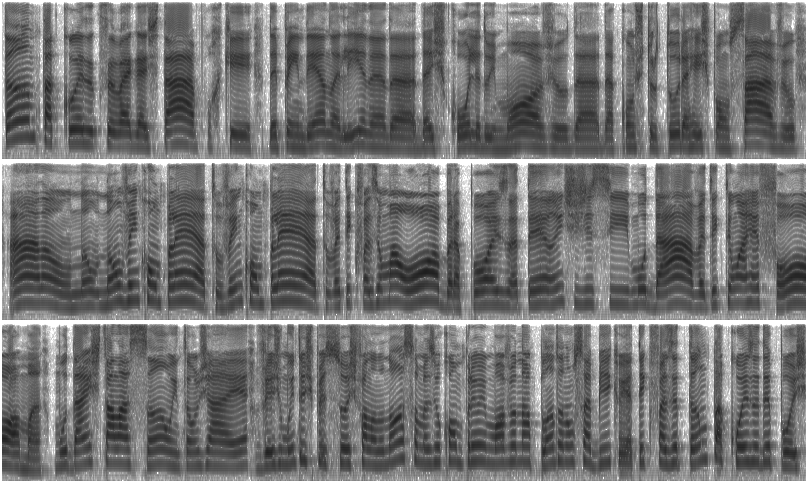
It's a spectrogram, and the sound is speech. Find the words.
tanta coisa que você vai gastar, porque dependendo ali né, da, da escolha do imóvel, da, da construtora responsável, ah, não, não, não vem completo, vem completo, vai ter que fazer uma obra após, até antes de se mudar, vai ter que ter uma reforma, mudar a instalação. Então já é. Vejo muitas pessoas falando: nossa, mas eu comprei um imóvel na planta, não sabia que eu ia ter que fazer tanta coisa depois.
